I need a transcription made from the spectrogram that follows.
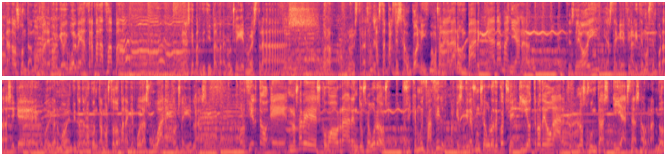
En nada os contamos, ¿vale? Porque hoy vuelve Atrapa la Zapa. Tienes que participar para conseguir nuestras. Bueno, nuestras. Las tapas de Saucony. Vamos a regalar un par cada mañana. Desde hoy y hasta que finalicemos temporada. Así que, como digo, en un momentito te lo contamos todo para que puedas jugar y conseguirlas. Por cierto, eh, ¿no sabes cómo ahorrar en tus seguros? Pues es que es muy fácil, porque si tienes un seguro de coche y otro de hogar, los juntas y ya estás ahorrando.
